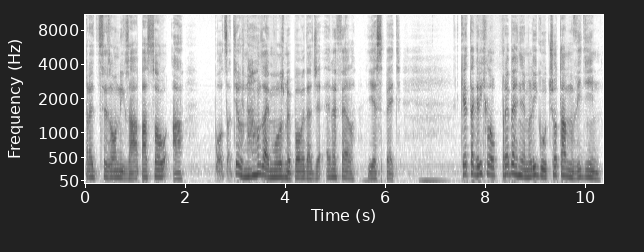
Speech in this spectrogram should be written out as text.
predsezónnych zápasov a v podstate už naozaj môžeme povedať, že NFL je späť. Keď tak rýchlo prebehnem ligu, čo tam vidím?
